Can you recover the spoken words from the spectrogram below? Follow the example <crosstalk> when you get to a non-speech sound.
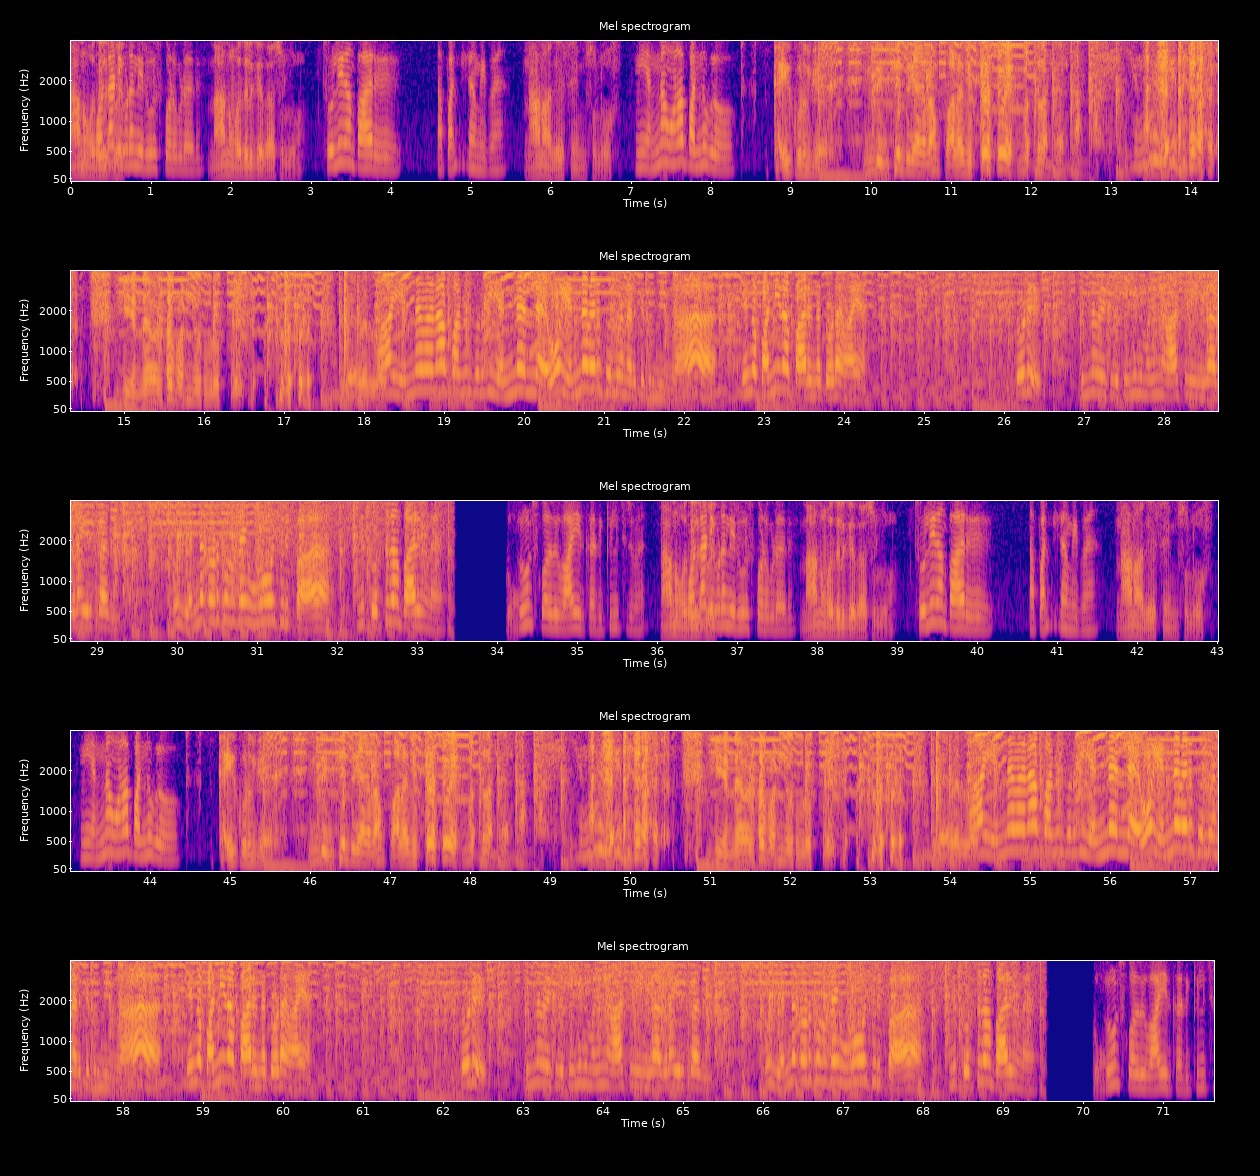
நானும் கூட நீ ரூல்ஸ் போடக்கூடாது. நானும் பதிலுக்கு ஏதாவது சொல்லுவேன். சொல்லி தான் பாரு. நான் பண்ணி காமிப்பேன். நானும் அதே சேம் சொல்லுவேன். நீ என்ன வேணா பண்ணு ப்ரோ கை கொடுங்க. இந்த விஷயத்துக்காக தான் பல பேர் பண்றாங்க எந்த விஷயத்துக்கு? நீ என்ன வேணா பண்ணு ப்ரோ வேற இல்ல. நான் என்ன வேணா பண்ணுன்னு சொன்னது என்ன இல்ல. ஓ என்ன வேற சொல்லுவேன் நினைச்சிட்டு இருந்தீங்களா? எங்க பண்ணி தான் பாரு இந்த தொட வாயன். தொடு. சின்ன வயசுல குங்கினி மணி ஆட்டுவீங்களா அதெல்லாம் இருக்காது. ஓ என்ன தொட சொல்றதா? இவ்வளோ சிரிப்பா? நீங்க தொட்டு தான் பாருங்களேன் ரூல்ஸ் போறதுக்கு வாய் இருக்காது கிழிச்சிடுவேன் நானும் பொண்டாட்டி கூட நீ ரூல்ஸ் போடக்கூடாது. நானும் பதிலுக்கு ஏதாவது சொல்லுவேன். சொல்லி தான் பாரு. நான் பண்ணி காமிப்பேன். நானும் அதே சேம் சொல்லுவேன். நீ என்ன வேணா பண்ணு ப்ரோ கை கொடுங்க. இந்த விஷயத்துக்காக தான் பல பேர் <laughs> எந்த விஷயத்துக்கு என்ன வேணா பண்ணு ப்ரோ வேற இல்ல நான் என்ன வேணா பண்ணுன்னு சொன்னது என்ன இல்ல. ஓ என்ன வேற சொல்லுவேன் நினைச்சிட்டு இருந்தீங்களா? எங்க பண்ணி தான் பாரு இந்த தொட வாயன் தொடு. சின்ன வயசுல குங்கினி மணி ஆட்டுவீங்களா அதெல்லாம் இருக்காது. ஓ என்ன தொட சொல்றதா இவ்வளோ சிரிப்பா. நீங்க தொட்டு தான் பாருங்களேன் ரூல்ஸ் போறதுக்கு வாய் இருக்காது கிழிச்சு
